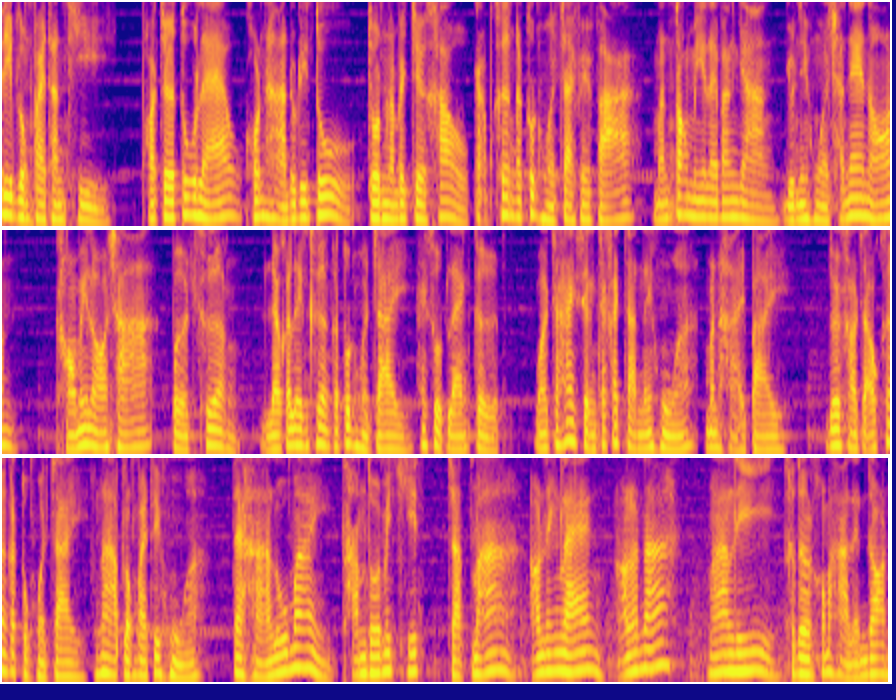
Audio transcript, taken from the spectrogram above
รีบลงไปทันที พอเจอตู้แล้วค้นหาดูในตู้ จนมันไปเจอเข้ากับเครื่องกระตุ้นหัวใจไฟฟ้า มันต้องมีอะไรบางอย่างอยู่ในหัวฉันแน่นอน เขาไม่รอช้า เปิดเครื่อง แล้วก็เร่งเครื่องกระตุ้นหัวใจให้สุดแรงเกิด หวังจะให้เสียงจักรจั่นในหัวมันหายไป โดยเขาจะเอาเครื่องกระตุกหัวใจนาบลงไปที่หัว แต่หารู้ไม่ทำโดยไม่คิด จัดมา เอาแรงๆ เอาแล้วนะ มาลีเธอเดินเข้ามาหาเลนดอน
